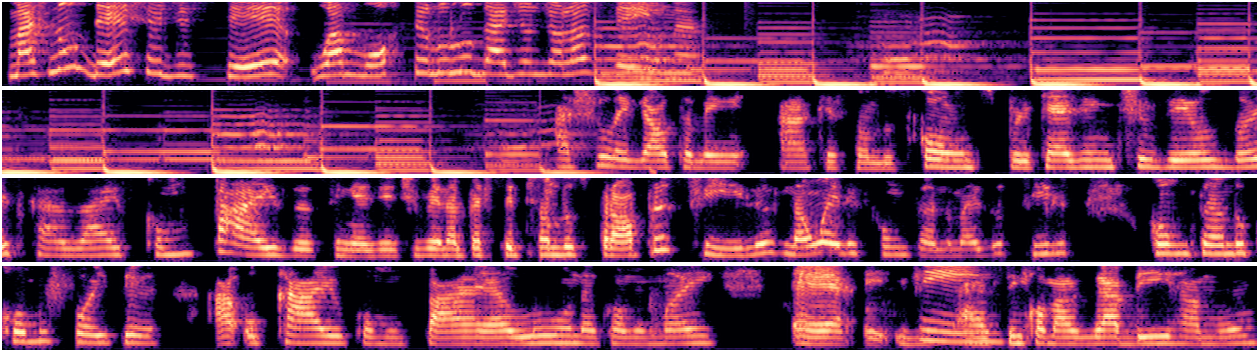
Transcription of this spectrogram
Mas não deixa de ser o amor pelo lugar de onde ela veio, né? Acho legal também a questão dos contos, porque a gente vê os dois casais como pais, assim, a gente vê na percepção dos próprios filhos, não eles contando, mas os filhos contando como foi ter a, o Caio como pai, a Luna como mãe, é, assim como a Gabi e Ramon.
